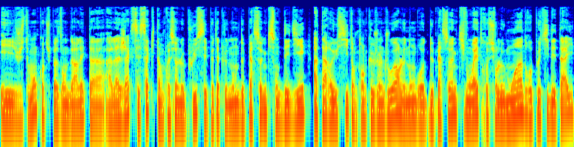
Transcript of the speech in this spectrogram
Et justement, quand tu passes d'Anderlecht à, à l'Ajax, c'est ça qui t'impressionne le plus, c'est peut-être le nombre de personnes qui sont dédiées à ta réussite en tant que jeune joueur, le nombre de personnes qui vont être sur le moindre petit détail,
